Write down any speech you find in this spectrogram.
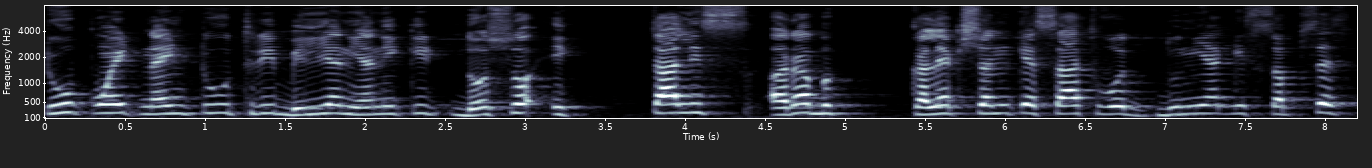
2.923 बिलियन यानी कि 241 अरब कलेक्शन के साथ वो दुनिया की सबसे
